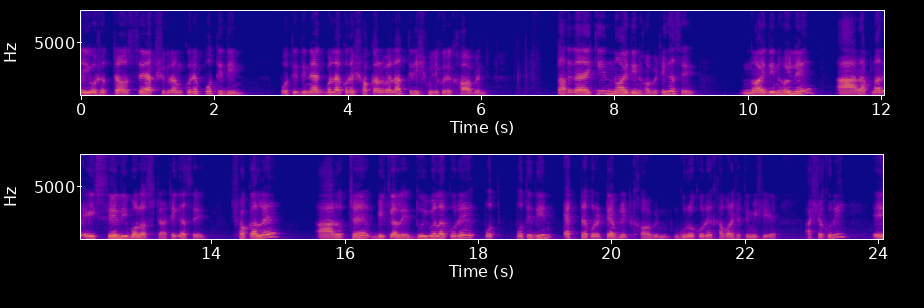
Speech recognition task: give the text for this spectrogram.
এই ওষুধটা হচ্ছে একশো গ্রাম করে প্রতিদিন। প্রতিদিন একবেলা করে সকালবেলা তিরিশ মিলি করে খাওয়াবেন। তাতে দেখা কি নয় দিন হবে, ঠিক আছে? নয় দিন হইলে আর আপনার এই সেলি বলাসটা ঠিক আছে? সকালে আর হচ্ছে বিকালে দুই বেলা করে প্রতিদিন একটা করে ট্যাবলেট খাওয়াবেন। গুঁড়ো করে খাবারের সাথে মিশিয়ে। আশা করি এই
